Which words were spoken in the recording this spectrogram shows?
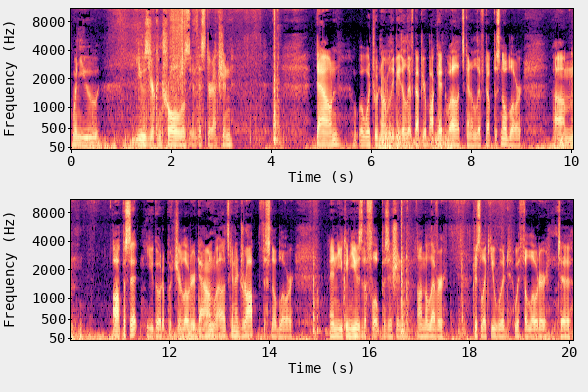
when you use your controls in this direction, down, which would normally be to lift up your bucket, well, it's going to lift up the snowblower. Um, opposite, you go to put your loader down, well, it's going to drop the snowblower. And you can use the float position on the lever, just like you would with the loader, to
